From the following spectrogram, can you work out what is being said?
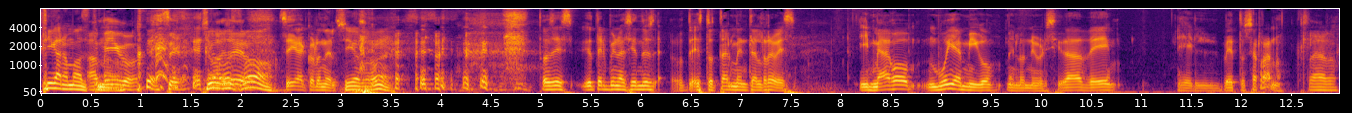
Siga nomás. Amigo. Sí. Siga bro. siga, coronel. Siga, bro. Entonces, yo termino haciendo es, es totalmente al revés. Y me hago muy amigo en la universidad de el Beto Serrano, Claro,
